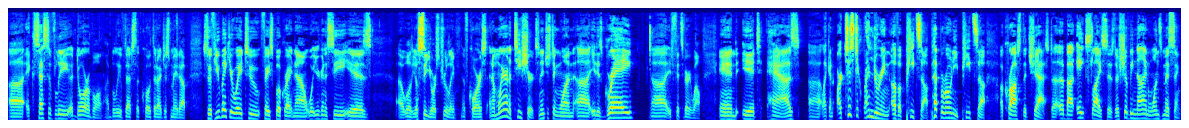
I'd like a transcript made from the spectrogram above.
uh, excessively adorable. I believe that's the quote that I just made up. So if you make your way to Facebook right now, what you're going to see is. Uh, well, you'll see yours truly, of course. And I'm wearing a T-shirt. It's an interesting one. Uh, it is gray. Uh, it fits very well, and it has uh, like an artistic rendering of a pizza, pepperoni pizza, across the chest. Uh, about eight slices. There should be nine. One's missing.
